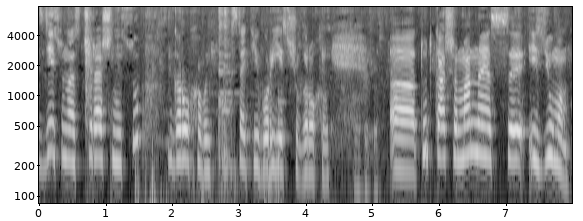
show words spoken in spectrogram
Здесь у нас вчерашний суп гороховый. Кстати, Егор, есть еще гороховый. А, тут каша манная с изюмом.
